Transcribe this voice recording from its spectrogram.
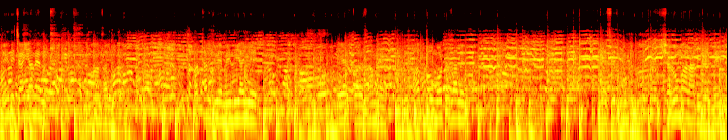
مہندی چاہیے پتھر جو مہندی آئیے ایک سامنے حق بہو موٹر والے یہ صرف شروما لا دی ہے مہندی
